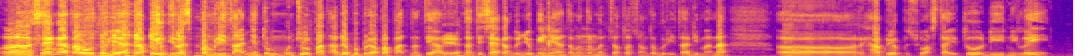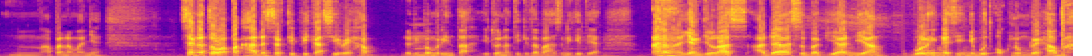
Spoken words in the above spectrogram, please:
Eh, saya nggak tahu tuh ya, tapi yang jelas pemberitaannya tuh muncul Pat, ada beberapa Pat. Nanti Oh, ya? nanti saya akan tunjukin ya Hmm, teman-teman contoh-contoh berita di mana eh, rehab rehab swasta itu dinilai hmm, apa namanya? Saya nggak tahu apakah ada sertifikasi rehab dari Hmm. pemerintah. Itu nanti kita bahas sedikit ya. yang jelas ada sebagian yang boleh nggak sih nyebut oknum rehab?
